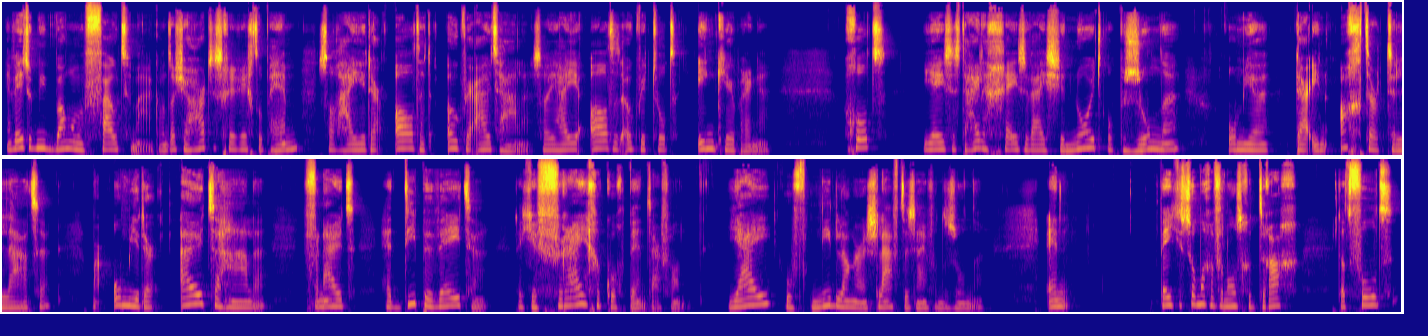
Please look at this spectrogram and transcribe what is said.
En wees ook niet bang om een fout te maken, want als je hart is gericht op Hem, zal Hij je daar altijd ook weer uithalen. Zal Hij je altijd ook weer tot inkeer brengen. God, Jezus, de Heilige Geest wijst je nooit op zonde om je daarin achter te laten, maar om je eruit te halen vanuit het diepe weten dat je vrijgekocht bent daarvan. Jij hoeft niet langer een slaaf te zijn van de zonde. En weet je, sommige van ons gedrag, dat voelt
